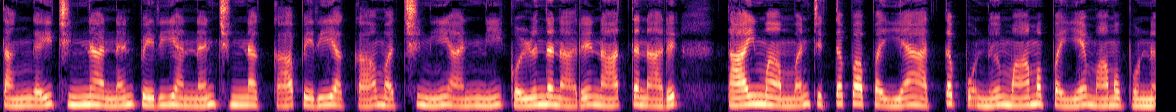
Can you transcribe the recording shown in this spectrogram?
தங்கை சின்ன அண்ணன் பெரிய அண்ணன் சின்னக்கா பெரிய அக்கா மச்சினி அண்ணி கொழுந்தனாரு தாய் மாமன் சித்தப்பா பையன் அத்தை பொண்ணு மாமா பையன் மாம பொண்ணு.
